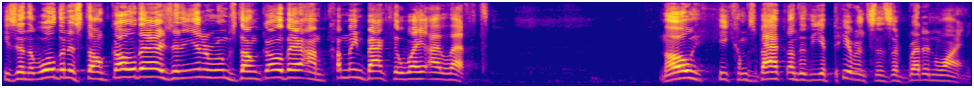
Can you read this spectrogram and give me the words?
He's in the wilderness, don't go there. He's in the inner rooms, don't go there. I'm coming back the way I left. No, he comes back under the appearances of bread and wine.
